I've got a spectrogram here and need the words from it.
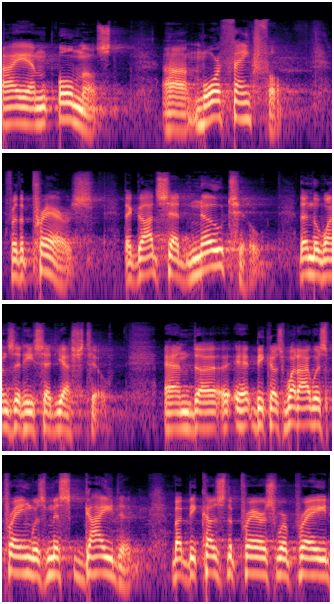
I am almost uh, more thankful for the prayers that God said no to than the ones that He said yes to. and uh, it, because what I was praying was misguided. But because the prayers were prayed,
